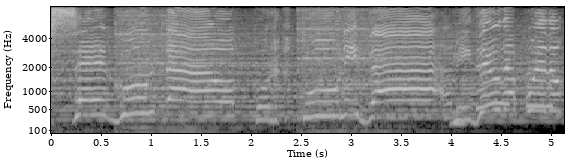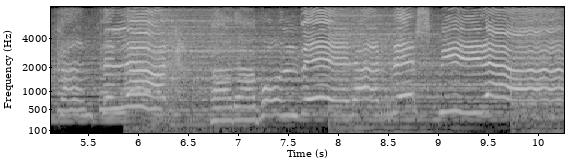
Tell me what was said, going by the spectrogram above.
segunda oportunidad. Mi deuda puedo cancelar para volver a respirar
